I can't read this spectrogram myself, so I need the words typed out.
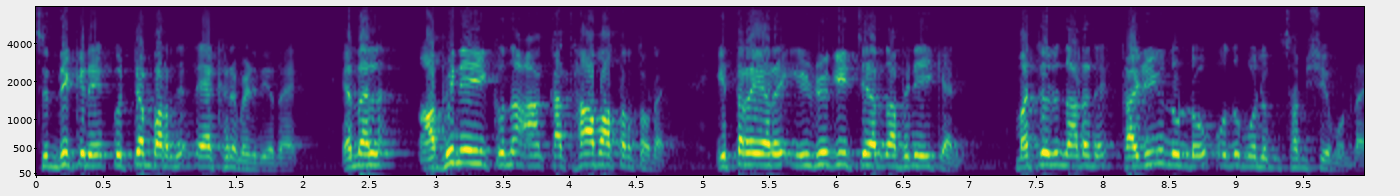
സിദ്ദിഖിനെ കുറ്റം പറഞ്ഞ് ലേഖനം എഴുതിയത്. എന്നാൽ അഭിനയിക്കുന്ന ആ കഥാപാത്രത്തോടെ ഇത്രയേറെ ഇഴുകി ചേർന്ന് അഭിനയിക്കാൻ മറ്റൊരു നടന് കഴിയുന്നുണ്ടോ എന്ന് പോലും സംശയമുണ്ട്.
